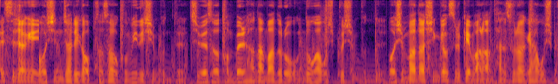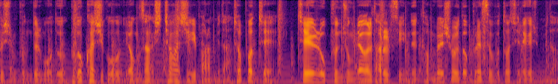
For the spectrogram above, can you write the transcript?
헬스장에 머신 자리가 없어서 고민이신 분들, 집에서 덤벨 하나만으로 운동하고 싶으신 분들, 머신마다 신경 쓸 게 많아 단순하게 하고 싶으신 분들 모두 구독하시고 영상 시청하시기 바랍니다. 첫 번째, 제일 높은 중량을 다룰 수 있는 덤벨 숄더 프레스부터 진행해줍니다.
